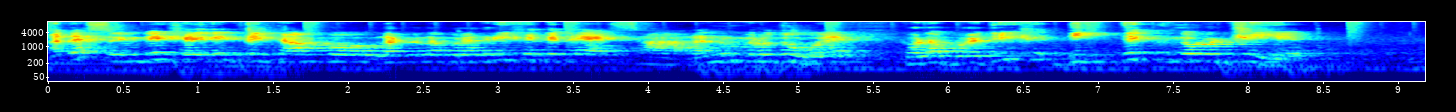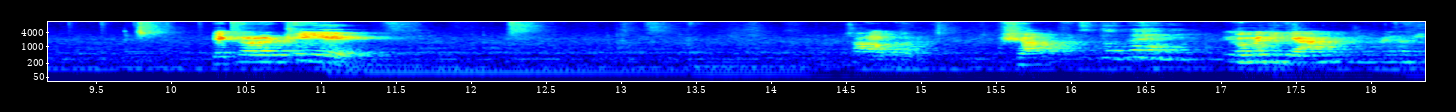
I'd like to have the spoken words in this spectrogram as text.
Adesso invece entra in campo la collaboratrice depressa, la numero 2, collaboratrice di tecnologie. Tecnologie. Ciao! Ciao. Sto bene? Come ti chiami? Nemmeno ci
